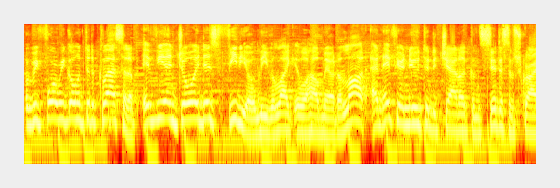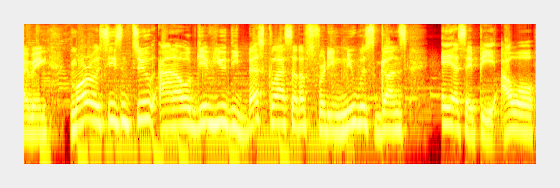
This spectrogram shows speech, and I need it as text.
But before we go into the class setup, if you enjoyed this video, leave a like, it will help me out a lot. And if you're new to the channel, consider subscribing. Tomorrow is season 2 and I will give you the best class setups for the newest guns ASAP. I will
